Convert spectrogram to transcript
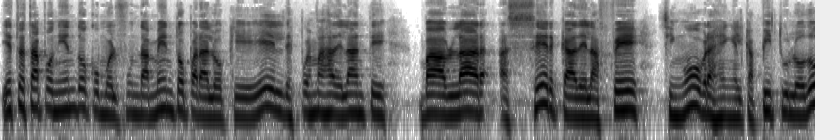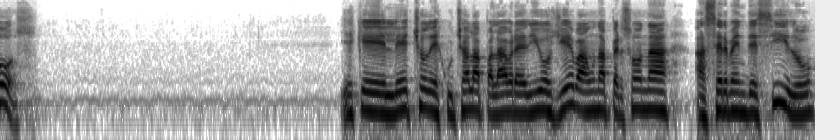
Y esto está poniendo como el fundamento para lo que Él después más adelante va a hablar acerca de la fe sin obras en el capítulo 2. Y es que el hecho de escuchar la palabra de Dios lleva a una persona a ser bendecido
